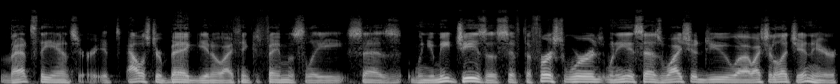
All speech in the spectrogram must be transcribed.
That's the answer. It's Alistair Begg, you know, I think famously says, when you meet Jesus, if the first words, when he says, why should you, uh, why should I let you in here?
